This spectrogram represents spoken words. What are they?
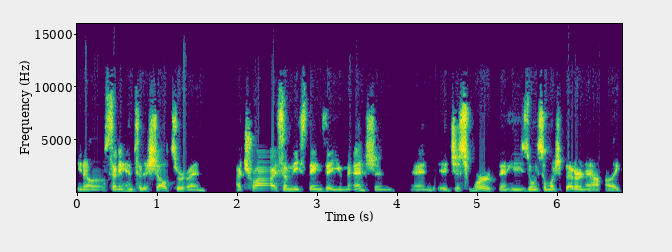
you know, sending him to the shelter and I tried some of these things that you mentioned and it just worked and he's doing so much better now. Like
